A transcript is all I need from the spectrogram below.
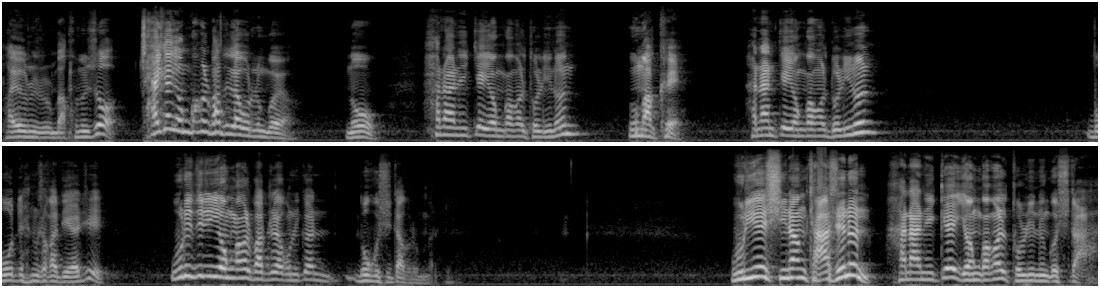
바이올린으로 막 하면서 자기가 영광을 받으려고 그러는 거예요. No. 하나님께 영광을 돌리는 음악회. 하나님께 영광을 돌리는 모든 행사가 돼야지. 우리들이 영광을 받으려고 하니까 노굿이다 그런 말이에요. 우리의 신앙 자세는 하나님께 영광을 돌리는 것이다.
